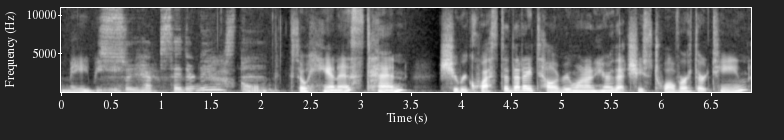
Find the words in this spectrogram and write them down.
maybe So you have to say their names. Then. so hannah's 10 she requested that i tell everyone on here that she's 12 or 13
